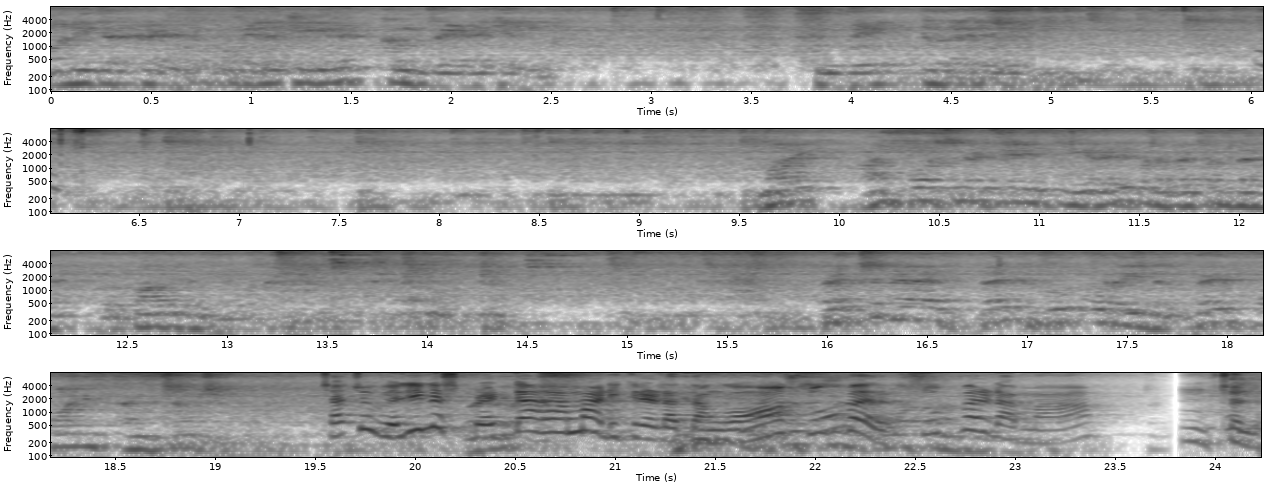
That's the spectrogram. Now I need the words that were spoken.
மனிதர்கள் விலகி இருக்கும் வேளையில் வேட்டுலகில் மைக் அன்பார்ச்சுனேட்லி நீங்க ரெடி பண்ண வெப்பன்ல ஒரு பாதுகாப்பு ஏற்பட்டு பிரச்சனை பெல்ட் ஹூக்கோட இந்த பெல்ட் பாயிண்ட் அண்ட் ஜங்ஷன் சாச்சு வெளியில் ஸ்ப்ரெட் ஆகாமல் அடிக்கிறடா தங்கம். சூப்பர் சூப்பர்டாம்மா ம் சொல்லு.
